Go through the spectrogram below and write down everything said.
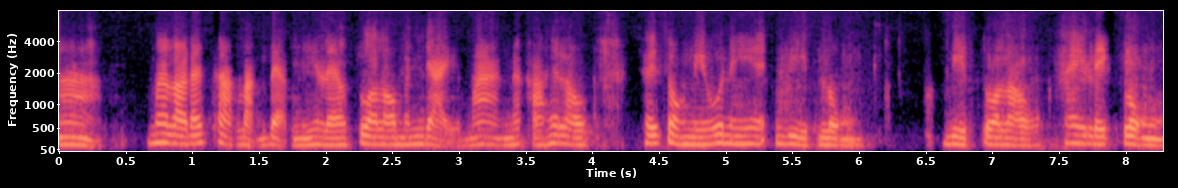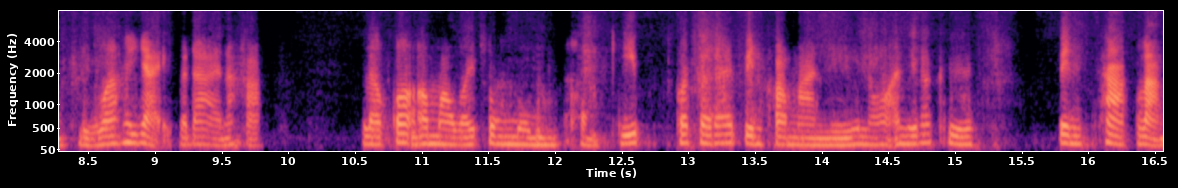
อ่า เมื่อเราได้ฉากหลังแบบนี้แล้วตัวเรามันใหญ่มากนะคะ ให้เราใช้สองนิ้วนี้บีบลง บีบตัวเราให้เล็กลงหรือว่าให้ใหญ่ก็ได้นะคะ แล้วก็เอามาไว้ตรงมุมของคลิปก็จะได้เป็นประมาณนี้เนาะอันนี้ก็คือเป็นฉากหลัง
